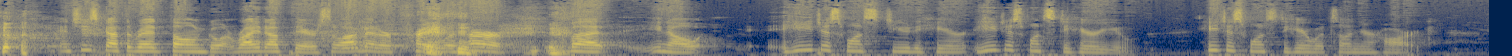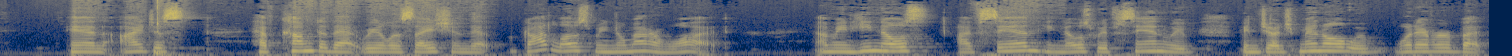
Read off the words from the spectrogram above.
this. and she's got the red phone going right up there, so I better pray with her. But you know, he just wants you to hear. He just wants to hear you. He just wants to hear what's on your heart. And I just have come to that realization that God loves me no matter what. I mean, He knows I've sinned. He knows we've sinned. We've been judgmental, we've whatever, but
